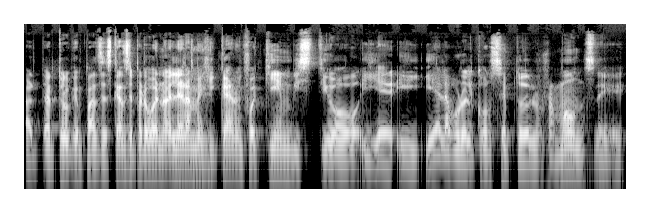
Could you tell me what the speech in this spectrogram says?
Ar- Arturo que en paz descanse, pero bueno, él era mexicano y fue quien vistió y, eh, y- y elaboró el concepto de los Ramones, de,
